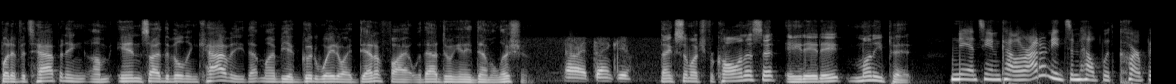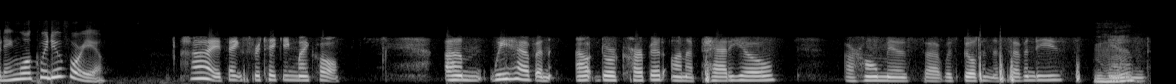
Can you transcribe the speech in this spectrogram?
But if it's happening um, inside the building cavity, that might be a good way to identify it without doing any demolition. all right, thank you. Thanks so much for calling us at 888 Money Pit. Nancy in Colorado needs some help with carpeting. What can we do for you? Hi, thanks for taking my call. Um, we have an outdoor carpet on a patio. Our home is uh, was built in the 70s, and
